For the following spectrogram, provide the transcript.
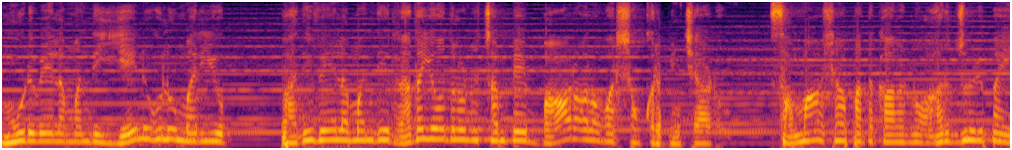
మూడు వేల మంది ఏనుగులు మరియు పదివేల మంది రథయోధులను చంపే బారాల వర్షం కురిపించాడు. సమాషా పథకాలను అర్జునుడిపై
